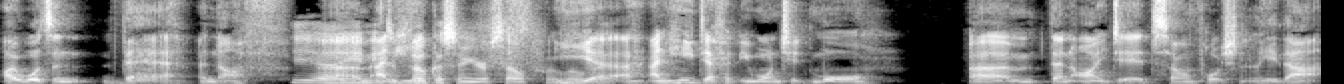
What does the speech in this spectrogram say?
I wasn't there enough. Yeah, you Um, need and to he- focus on yourself little bit. yeah, and he definitely wanted more um, than I did. So unfortunately, that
